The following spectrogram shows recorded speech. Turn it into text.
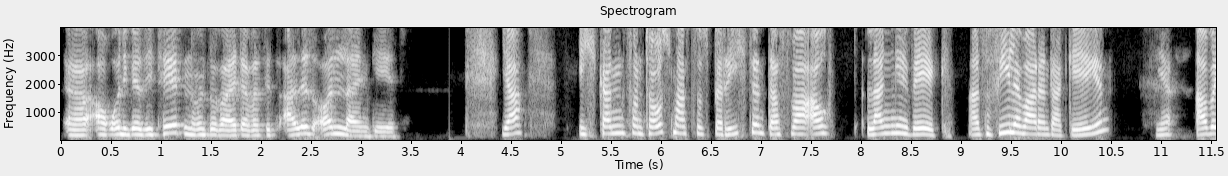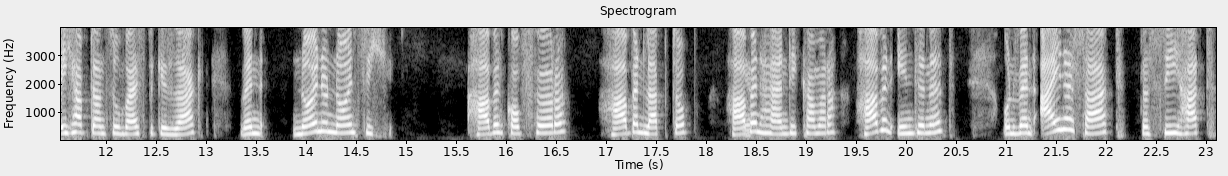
Äh, auch Universitäten und so weiter, was jetzt alles online geht. Ja, ich kann von Toastmasters berichten, das war auch lange Weg. Also viele waren dagegen. Ja. Aber ich habe dann zum Beispiel gesagt, wenn 99 haben Kopfhörer, haben Laptop, haben ja. Handykamera, haben Internet und wenn einer sagt, dass sie hat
